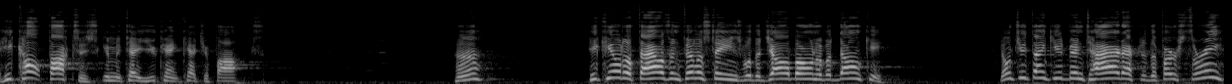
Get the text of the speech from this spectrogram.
He caught foxes. Let me tell you, you can't catch a fox. Huh? He killed a thousand Philistines with the jawbone of a donkey. Don't you think you'd been tired after the first three?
